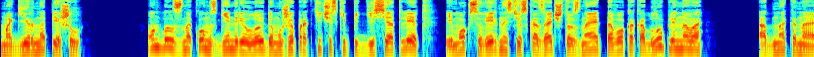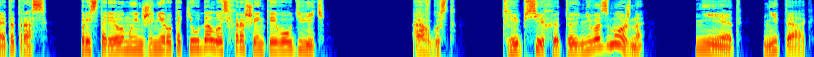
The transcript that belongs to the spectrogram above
Магир напешил. Он был знаком с Генри Ллойдом уже практически 50 лет и мог с уверенностью сказать, что знает того как облупленного. Однако на этот раз престарелому инженеру таки удалось хорошенько его удивить. «Август, ты псих, это невозможно!» «Нет, не так.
